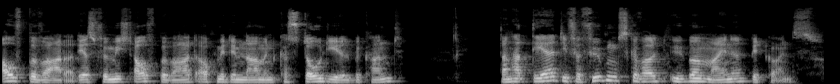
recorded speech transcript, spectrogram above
Aufbewahrer, der es für mich aufbewahrt, auch mit dem Namen Custodial bekannt, dann hat der die Verfügungsgewalt über meine Bitcoins.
